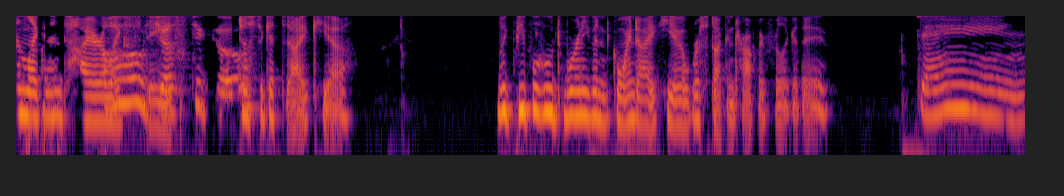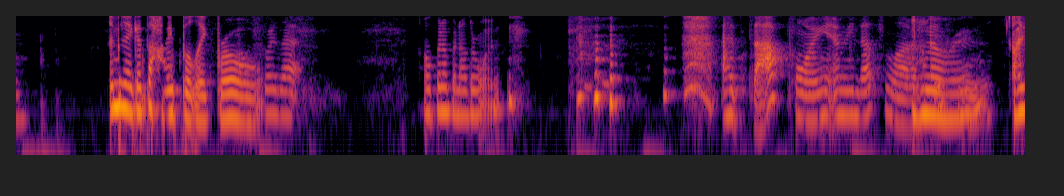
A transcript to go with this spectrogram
in like an entire like oh, state, just to go. just to get to IKEA. Like people who weren't even going to IKEA were stuck in traffic for like a day. dang. I mean, I get the hype, but like, bro, for that. open up another one. At that point, I mean, that's a lot of I know, right? I,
